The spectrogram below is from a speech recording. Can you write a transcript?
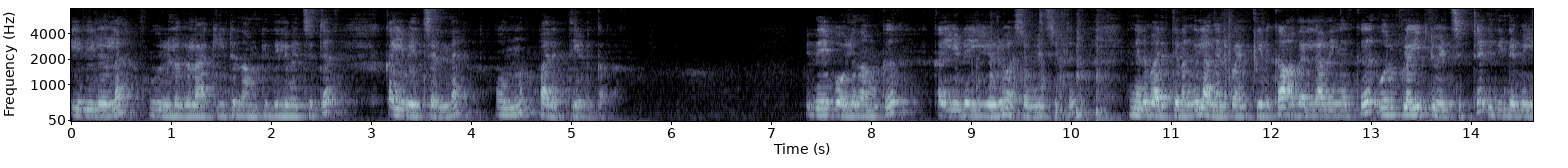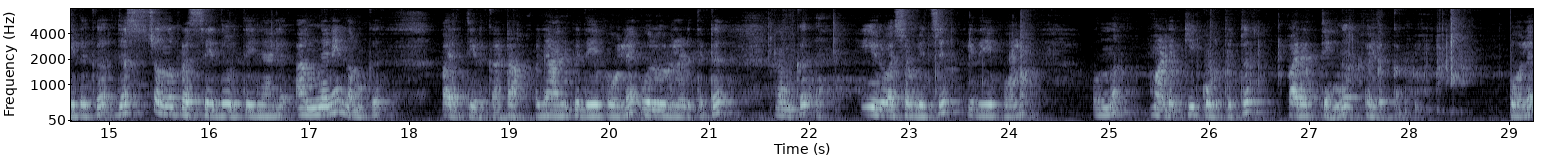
രീതിയിലുള്ള ഉരുളകളാക്കിയിട്ട് നമുക്കിതിൽ വെച്ചിട്ട് കൈ വെച്ച് തന്നെ ഒന്ന് പരത്തിയെടുക്കാം. ഇതേപോലെ നമുക്ക് കൈയുടെ ഈ ഒരു വശം വെച്ചിട്ട് ഇങ്ങനെ പരത്തിയണമെങ്കിൽ അങ്ങനെ പരത്തിയെടുക്കുക. അതെല്ലാം നിങ്ങൾക്ക് ഒരു പ്ലേറ്റ് വെച്ചിട്ട് ഇതിന്റെ മീതക്ക് ജസ്റ്റ് ഒന്ന് പ്രസ് ചെയ്ത് കൊടുത്തു കഴിഞ്ഞാൽ അങ്ങനെ നമുക്ക് പരത്തിയെടുക്കാം കേട്ടോ. അപ്പോൾ ഞാനിപ്പോൾ ഇതേപോലെ ഒരു ഉരുളെടുത്തിട്ട് നമുക്ക് ഈ ഒരു വശം വെച്ച് ഇതേപോലെ ഒന്ന് മടക്കി കൊടുത്തിട്ട് പരത്തിങ്ങ് എടുക്കാം. അതുപോലെ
